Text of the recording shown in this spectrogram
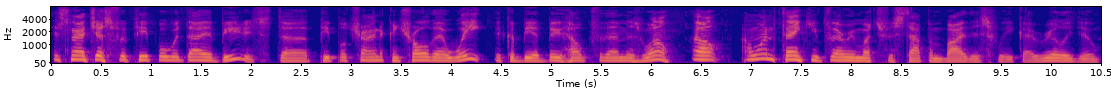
it's not just for people with diabetes. The people trying to control their weight, it could be a big help for them as well. Well, I want to thank you very much for stopping by this week. I really do.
